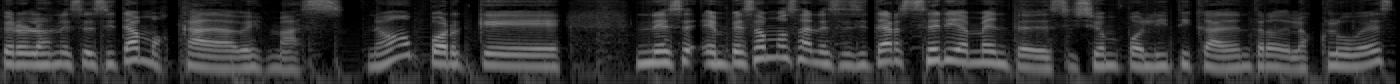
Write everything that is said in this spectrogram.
pero los necesitamos cada vez más, ¿no? Porque empezamos a necesitar seriamente decisión política dentro de los clubes.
